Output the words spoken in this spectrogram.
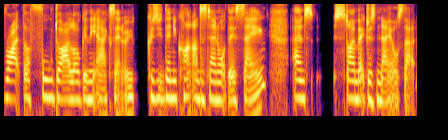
write the full dialogue in the accent because then you can't understand what they're saying. And Steinbeck just nails that.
